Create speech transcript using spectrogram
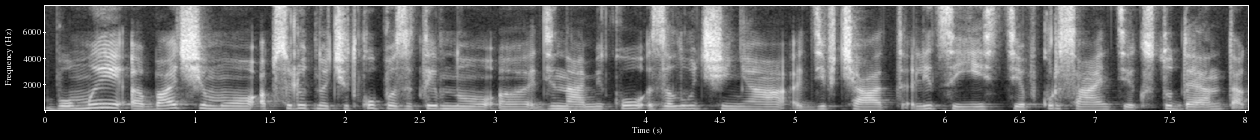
Бо ми е, бачимо абсолютно чітку позитивну е, динаміку залучення дівчат, ліцеїстів, курсантів, студенток.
